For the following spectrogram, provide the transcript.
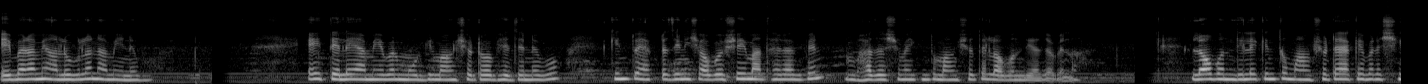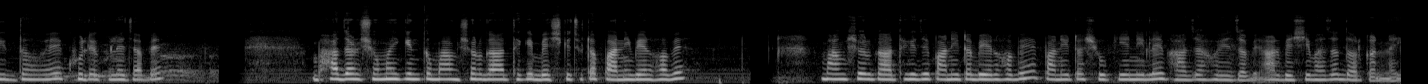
এবার আমি আলুগুলো নামিয়ে নেব। এই তেলে আমি এবার মুরগির মাংসটাও ভেজে নেব। কিন্তু একটা জিনিস অবশ্যই মাথায় রাখবেন, ভাজার সময় কিন্তু মাংসতে লবণ দেওয়া যাবে না। লবণ দিলে কিন্তু মাংসটা একেবারে সিদ্ধ হয়ে খুলে খুলে যাবে। ভাজার সময় কিন্তু মাংসর গা থেকে বেশ কিছুটা পানি বের হবে। মাংসর গা থেকে যে পানিটা বের হবে, পানিটা শুকিয়ে নিলে ভাজা হয়ে যাবে। আর বেশি ভাজার দরকার নাই।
